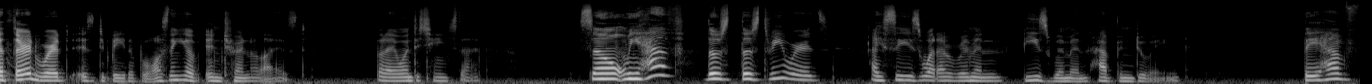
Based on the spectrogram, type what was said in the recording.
The third word is debatable. I was thinking of internalized, but I want to change that. So we have those those three words I see is what our women, these women, have been doing. They have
